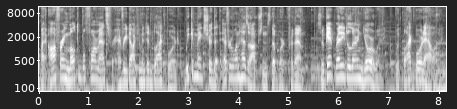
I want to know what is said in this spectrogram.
By offering multiple formats for every document in Blackboard, we can make sure that everyone has options that work for them. So get ready to learn your way with Blackboard Ally.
